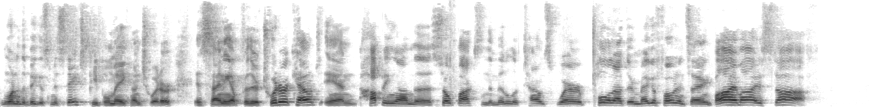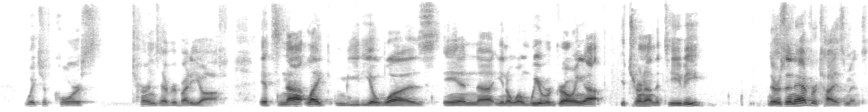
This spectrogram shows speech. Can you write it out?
one of the biggest mistakes people make on Twitter is signing up for their Twitter account and hopping on the soapbox in the middle of town square, pulling out their megaphone and saying, Buy my stuff, which of course turns everybody off. It's not like media was in, uh, you know, when we were growing up. You turn on the TV, there's an advertisement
